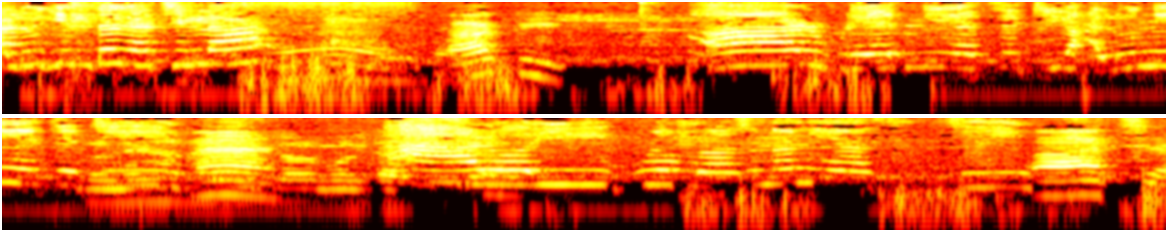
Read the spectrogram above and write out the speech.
আলু কিনতে গেছিলাম। আর কি? আর ব্রেড নিয়ে এসেছি আলু নিয়ে এসেছি হ্যাঁ। আর ওই পুরো নিয়ে আসছি। আচ্ছা।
